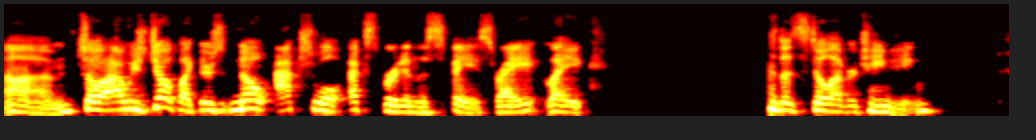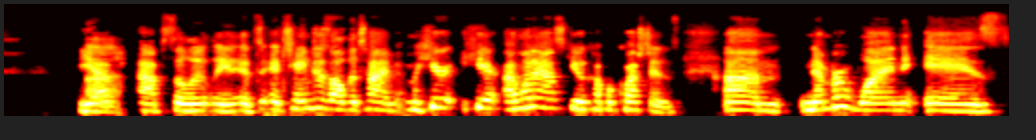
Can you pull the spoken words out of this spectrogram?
Um, so I always joke like there's no actual expert in this space, right? Like that's still ever changing. Yeah, uh, absolutely. It's it changes all the time. Here, here. I want to ask you a couple questions. Um, number one is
